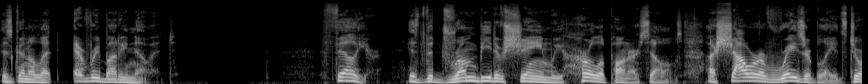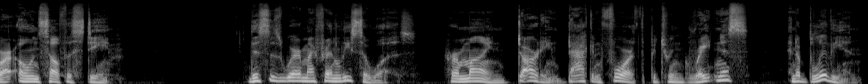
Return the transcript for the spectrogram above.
is going to let everybody know it. Failure is the drumbeat of shame we hurl upon ourselves, a shower of razor blades to our own self esteem. This is where my friend Lisa was, her mind darting back and forth between greatness and oblivion,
